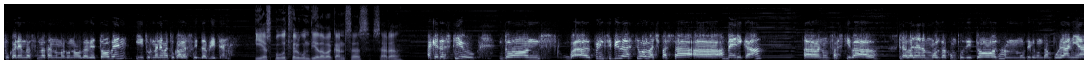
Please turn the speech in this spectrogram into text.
tocarem la sonata número 9 de Beethoven i tornarem a tocar la suite de Britten. I has pogut fer algun dia de vacances, Sara? Aquest estiu? Doncs al principi de l'estiu el vaig passar a Amèrica, en un festival, treballant amb molts de compositors, amb música contemporània.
